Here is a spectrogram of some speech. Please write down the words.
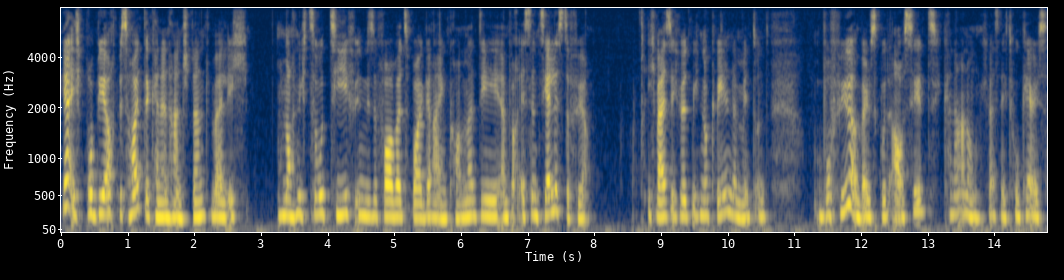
ja, ich probiere auch bis heute keinen Handstand, weil ich noch nicht so tief in diese Vorwärtsbeuge reinkomme, die einfach essentiell ist dafür. Ich weiß, ich würde mich nur quälen damit und wofür? Weil es gut aussieht? Keine Ahnung, ich weiß nicht, who cares?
